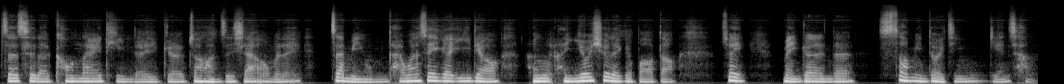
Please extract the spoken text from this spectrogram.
这次的 COVID-19 的一个状况之下，我们来证明我们台湾是一个医疗很很优秀的一个报道，所以每个人的寿命都已经延长了。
